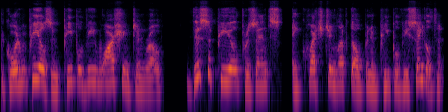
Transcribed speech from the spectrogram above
The Court of Appeals in People v. Washington wrote, this appeal presents a question left open in People v. Singleton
